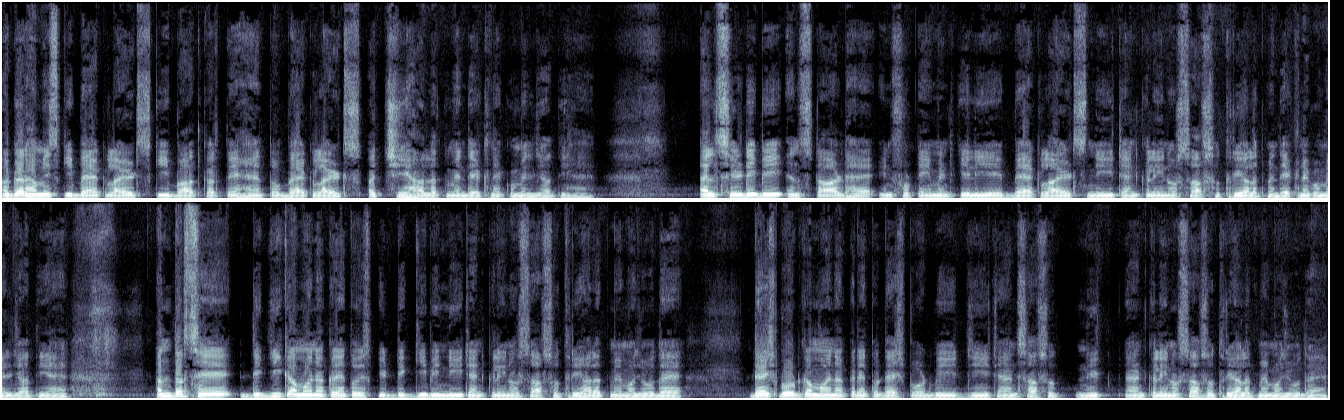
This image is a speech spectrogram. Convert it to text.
अगर हम इसकी बैक लाइट्स की बात करते हैं तो बैक लाइट्स अच्छी हालत में देखने को मिल जाती हैं। एलसीडी भी इंस्टॉल्ड है इंफोटेनमेंट के लिए। Back lights neat and clean और साफ़ सुथरी हालत में देखने को मिल जाती हैं। अंदर से डिग्गी का मुआयना करें तो इसकी डिग्गी भी नीट एंड क्लीन और साफ़ सुथरी हालत में मौजूद है। डैशबोर्ड का मुआयना करें तो डैशबोर्ड भी नीट एंड साफ़ नीट एंड क्लीन और साफ़ सुथरी हालत में मौजूद है।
